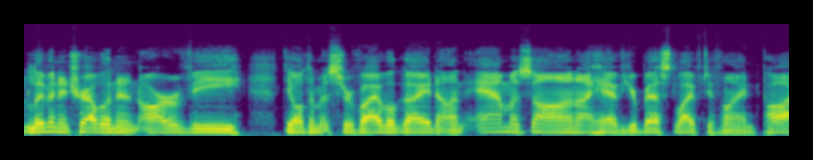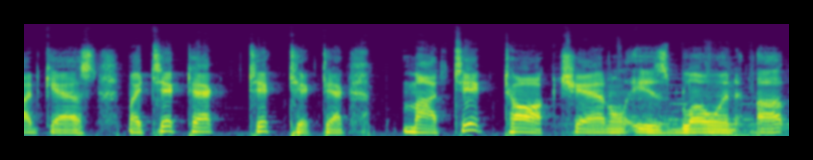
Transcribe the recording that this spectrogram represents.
Living and Traveling in an RV, The Ultimate Survival Guide on Amazon. I have Your Best Life Defined podcast. My Tic Tac, Tick Tic Tac, my TikTok channel is blowing up.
